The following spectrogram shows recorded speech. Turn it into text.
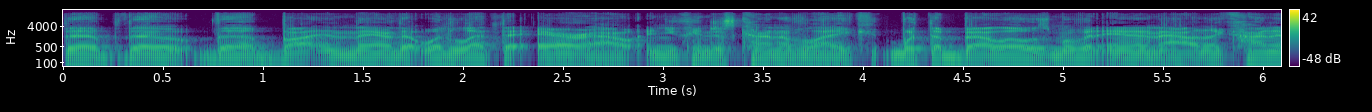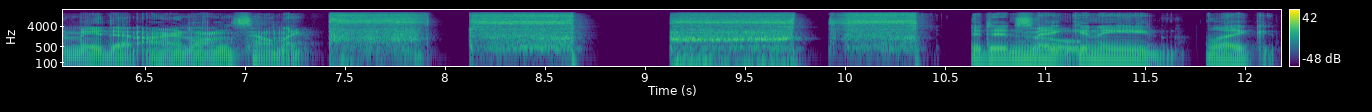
the the the button there that would let the air out, and you can just kind of like with the bellows move it in and out, and it kind of made that iron lung sound like. It didn't so- make any like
